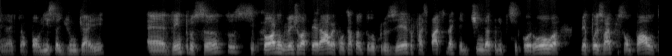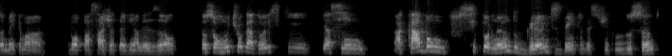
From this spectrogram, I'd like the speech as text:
né, que é o Paulista de Jundiaí, é, vem para o Santos, se torna um grande lateral, é contratado pelo Cruzeiro, faz parte daquele time da Tríplice Coroa, depois vai para o São Paulo, também tem uma boa passagem até vir a lesão. Então são muitos jogadores que, que assim acabam se tornando grandes dentro desse título do Santos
